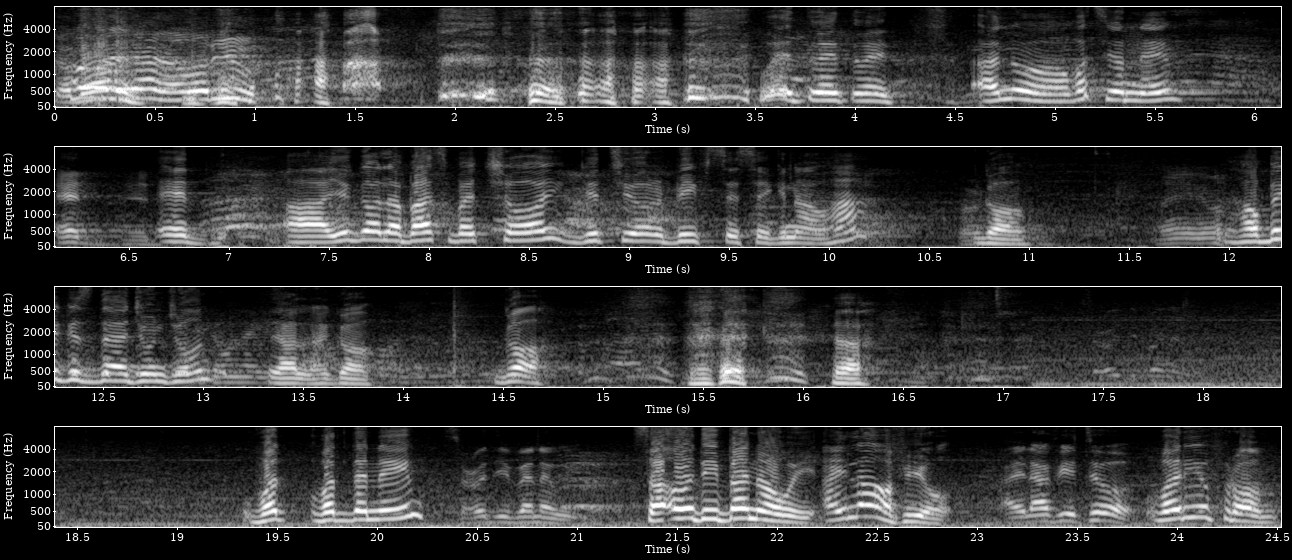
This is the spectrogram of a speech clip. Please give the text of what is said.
How are you? wait, wait, wait. Ano, what's your name? Ed. Ed. Uh, you go to labas batchoy. Get your beef sisig now, huh? Go. How big is the junjun? Yalla, go. Go. yeah. What, what the name? Saudi Banawi. Saudi Banawi. I love you. I love you too. Where are you from?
